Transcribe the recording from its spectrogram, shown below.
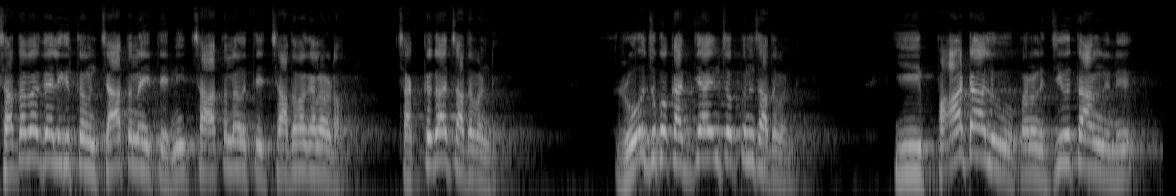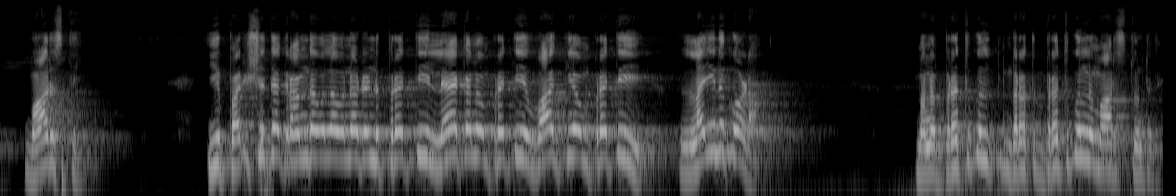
చదవగలుగుతాం చేతనైతే నీ చేతనైతే చదవగలవడం. చక్కగా చదవండి. రోజుకొక అధ్యాయం చొప్పున చదవండి. ఈ పాఠాలు మన జీవితాలని మారుస్తాయి. ఈ పరిశుద్ధ గ్రంథంలో ఉన్నటువంటి ప్రతి లేఖనం ప్రతి వాక్యం ప్రతి లైన్ కూడా మన బ్రతుకులు బ్రత బ్రతుకులను మారుస్తుంటుంది.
